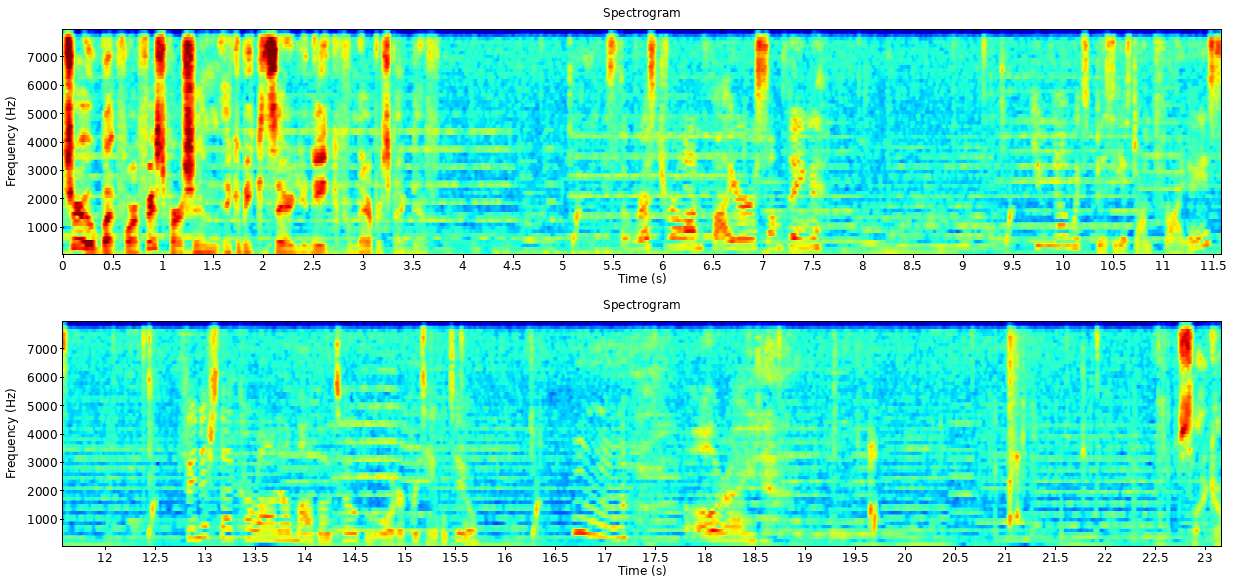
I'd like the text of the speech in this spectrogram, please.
True, but for a fish person, it could be considered unique from their perspective. Is the restaurant on fire or something? you know it's busiest on Fridays. Finish that Karana Mapo Tofu order for table two. All right. Psych, I'm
